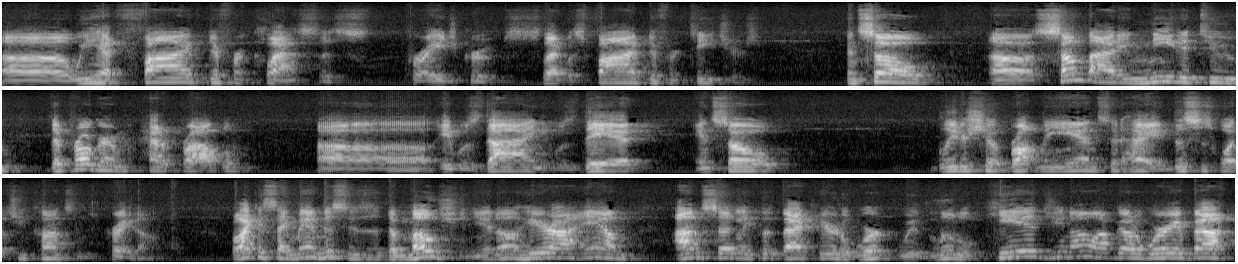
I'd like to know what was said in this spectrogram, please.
Uh, we had five different classes for age groups, so that was five different teachers, and so uh, somebody needed to. The program had a problem. Uh, it was dying. It was dead, and so leadership brought me in and said, "Hey, this is what you concentrate on." Well, I say, "Man, this is a demotion." You know, here I am. I'm suddenly put back here to work with little kids. You know, I've got to worry about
